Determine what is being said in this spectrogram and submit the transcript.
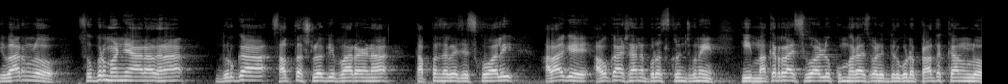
ఈ వారంలో సుబ్రహ్మణ్య ఆరాధన దుర్గా సప్తశ్లోకి పారాయణ తప్పనిసరిగా చేసుకోవాలి. అలాగే అవకాశాన్ని పురస్కరించుకుని ఈ మకర రాశి వాళ్ళు కుంభరాశి వాళ్ళు ఇద్దరు కూడా ప్రాతకాలంలో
